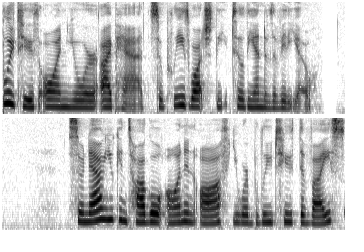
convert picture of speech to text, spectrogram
Bluetooth on your iPad. So please watch the, till the end of the video. So now you can toggle on and off your Bluetooth device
